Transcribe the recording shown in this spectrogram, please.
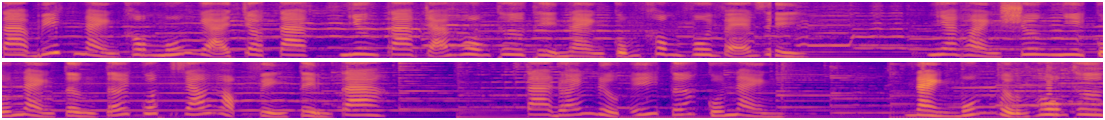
Ta biết nàng không muốn gả cho ta, Nhưng ta trả hôn thư thì nàng cũng không vui vẻ gì. Nha hoàng Sương Nhi của nàng từng tới quốc giáo học viện tìm ta. Ta đoán được ý tứ của nàng. Nàng muốn mượn hôn thư.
